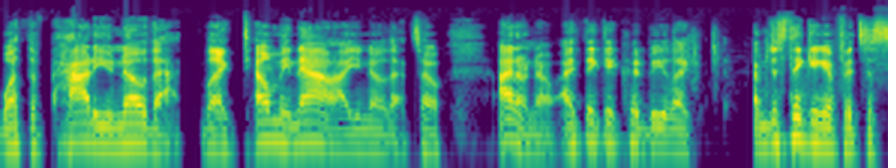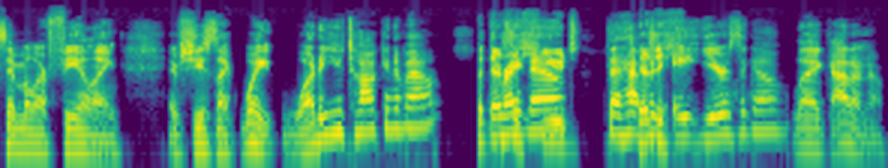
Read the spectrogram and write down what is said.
what the? How do you know that? Like, tell me now how you know that. So I don't know. I think it could be like. I'm just thinking if it's a similar feeling. If she's like, "Wait, what are you talking about?" But there's right a now huge that happened a- eight years ago. Like I don't know.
